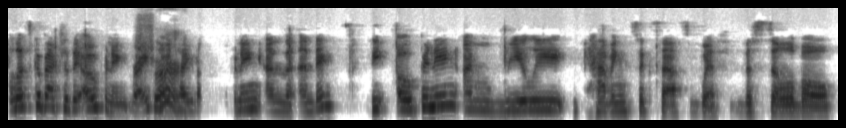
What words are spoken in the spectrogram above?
let's go back to the opening, right? Sure. So I tell you about the opening and the ending. The opening, I'm really having success with the syllable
